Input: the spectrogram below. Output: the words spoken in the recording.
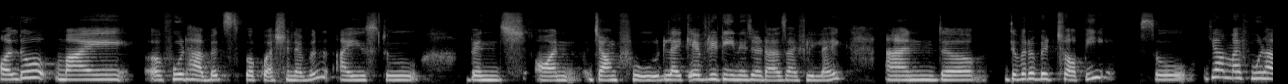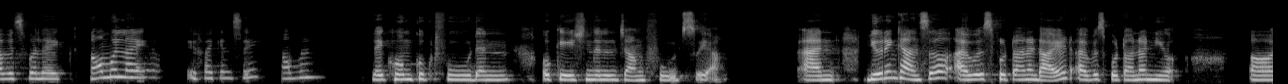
Although my uh, food habits were questionable, I used to binge on junk food like every teenager does i feel like. And uh, they were a bit choppy. So yeah my food habits were like normal I, if i can say normal. Like home cooked food and occasional junk food. So yeah and during cancer i was put on a diet. I was put on a new uh,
